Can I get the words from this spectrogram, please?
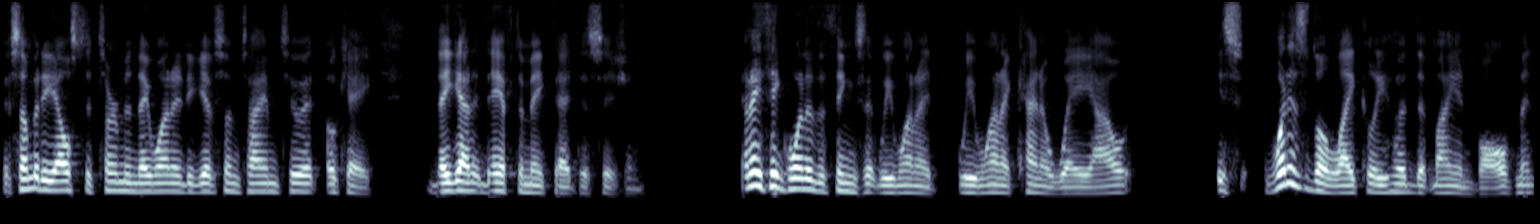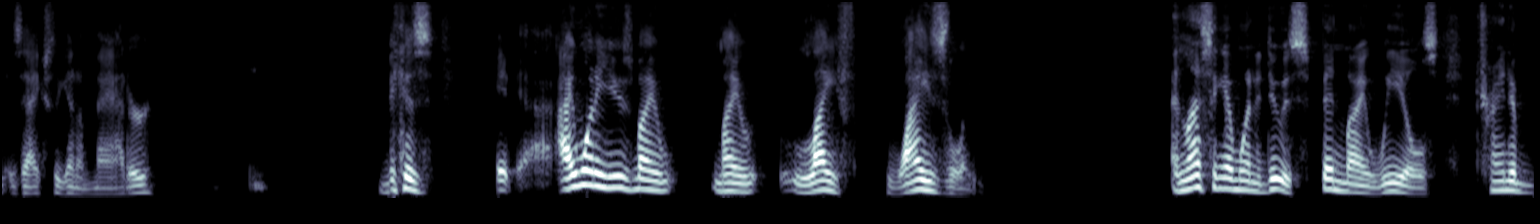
If somebody else determined they wanted to give some time to it, okay, they got it, they have to make that decision. And I think one of the things that we want to we want to kind of weigh out is what is the likelihood that my involvement is actually going to matter? Because it, I want to use my my life wisely. And last thing I want to do is spin my wheels trying to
